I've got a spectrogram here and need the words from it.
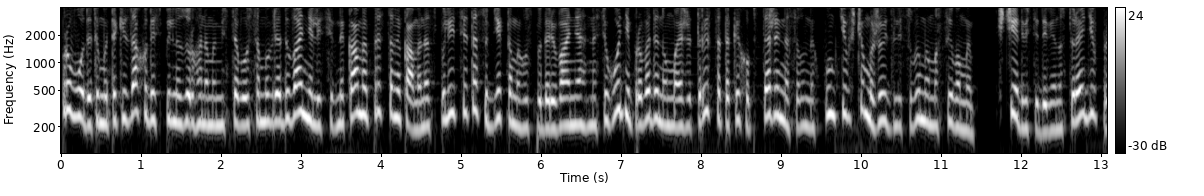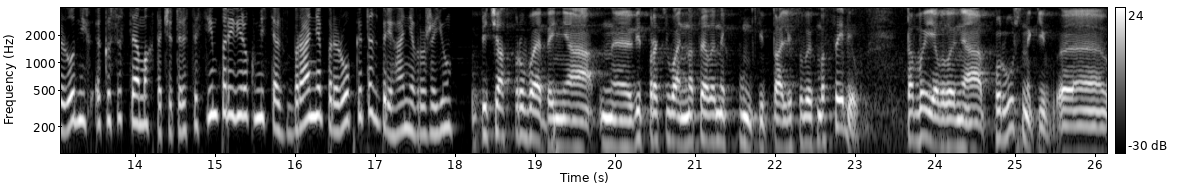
Проводитимуть такі заходи спільно з органами місцевого самоврядування, лісівниками, представниками Нацполіції та суб'єктами господарювання. На сьогодні проведено майже 300 таких обстежень населених пунктів, що межують з лісовими масивами. Ще 290 рейдів в природних екосистемах та 407 перевірок у місцях збирання, переробки та зберігання врожаю. Під час проведення відпрацювань населених пунктів та лісових масивів та виявлення порушників е,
